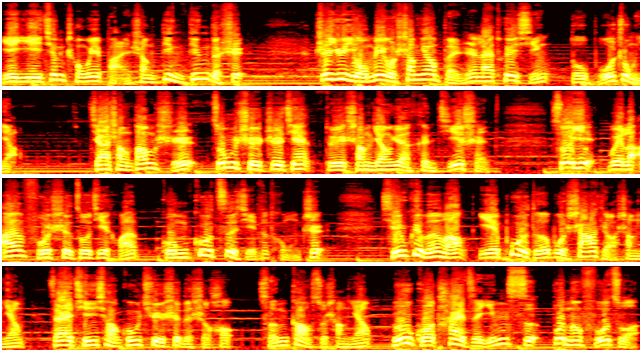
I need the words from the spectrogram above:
也已经成为板上钉钉的事。至于有没有商鞅本人来推行都不重要，加上当时宗室之间对商鞅怨恨极深，所以为了安抚氏族集团，巩固自己的统治，秦惠文王也不得不杀掉商鞅。在秦孝公去世的时候，曾告诉商鞅，如果太子嬴驷不能辅佐，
